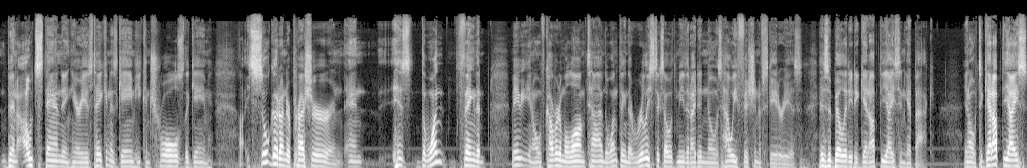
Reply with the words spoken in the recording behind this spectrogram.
been outstanding here. He has taken his game. He controls the game. Uh, he's so good under pressure, and and his the one thing that maybe you know we've covered him a long time. The one thing that really sticks out with me that I didn't know is how efficient of skater he is. His ability to get up the ice and get back. You know, to get up the ice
